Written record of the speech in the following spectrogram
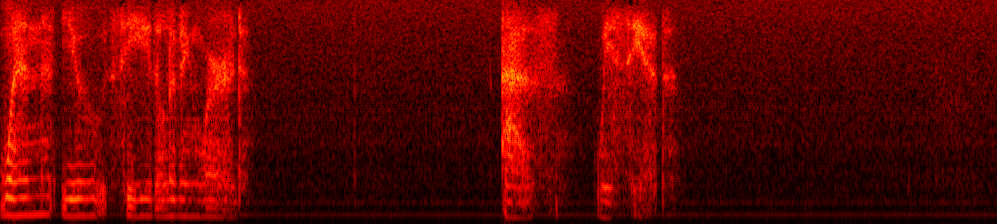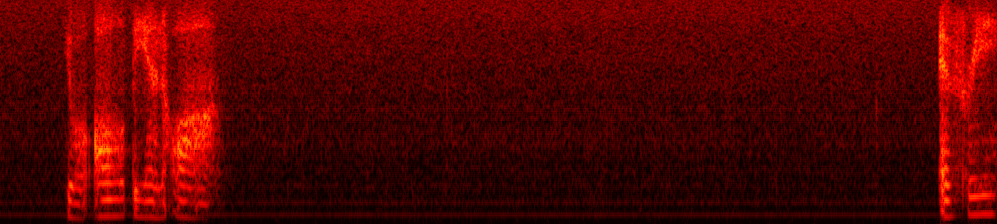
When you see the living word as we see it, you will all be in awe. Every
